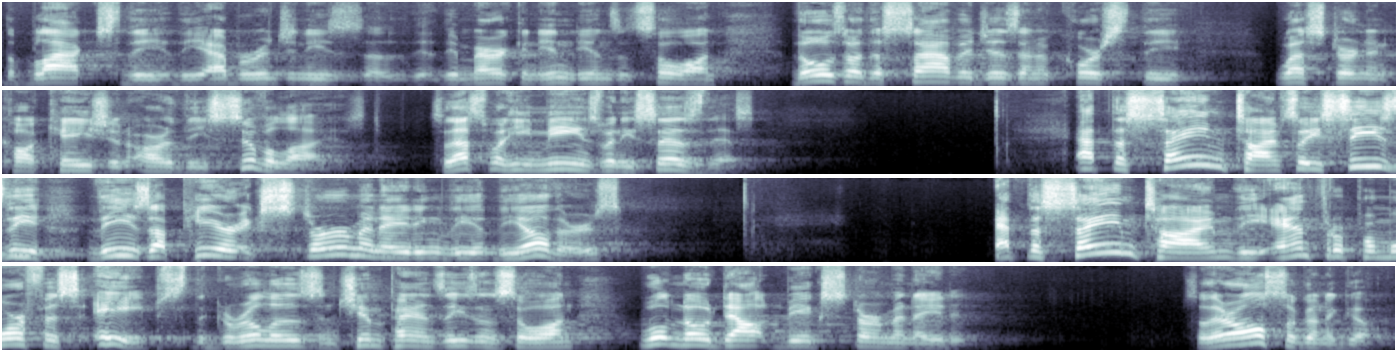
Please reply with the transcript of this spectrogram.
the blacks, the, the Aborigines, uh, the, the American Indians, and so on. Those are the savages, and of course, the Western and Caucasian are the civilized. So that's what he means when he says this. At the same time, so he sees the, these up here exterminating the, the others. At the same time, the anthropomorphous apes, the gorillas and chimpanzees and so on, will no doubt be exterminated. So they're also going to go.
